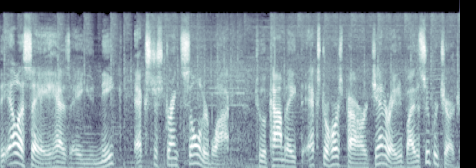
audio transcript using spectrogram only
the LSA has a unique extra strength cylinder block to accommodate the extra horsepower generated by the supercharger.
